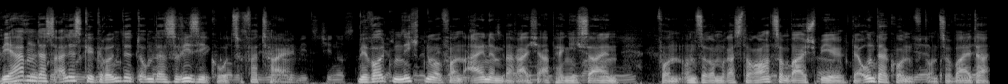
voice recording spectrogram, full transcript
Wir haben das alles gegründet, um das Risiko zu verteilen. Wir wollten nicht nur von einem Bereich abhängig sein, von unserem Restaurant zum Beispiel, der Unterkunft und so weiter.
